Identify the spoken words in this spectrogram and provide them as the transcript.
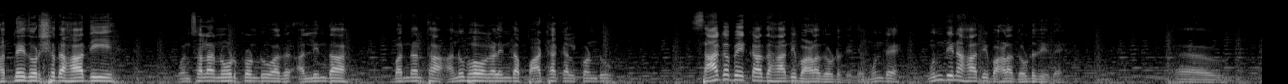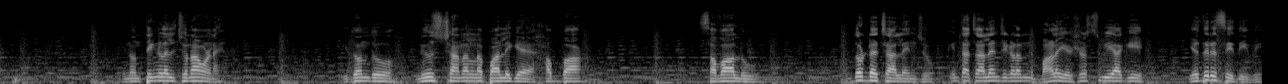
ಹದಿನೈದು ವರ್ಷದ ಹಾದಿ ಒಂದು ಸಲ ನೋಡಿಕೊಂಡು ಅದು ಅಲ್ಲಿಂದ ಬಂದಂಥ ಅನುಭವಗಳಿಂದ ಪಾಠ ಕಲ್ಕೊಂಡು ಸಾಗಬೇಕಾದ ಹಾದಿ ಬಹಳ ದೊಡ್ಡದಿದೆ. ಮುಂದೆ, ಮುಂದಿನ ಹಾದಿ ಬಹಳ ದೊಡ್ಡದಿದೆ. ಇನ್ನೊಂದು ತಿಂಗಳಲ್ಲಿ ಚುನಾವಣೆ. ಇದೊಂದು ನ್ಯೂಸ್ ಚಾನಲ್ನ ಪಾಲಿಗೆ ಹಬ್ಬ, ಸವಾಲು, ದೊಡ್ಡ ಚಾಲೆಂಜು, ಇಂಥ ಚಾಲೆಂಜ್ಗಳನ್ನು ಭಾಳ ಯಶಸ್ವಿಯಾಗಿ ಎದುರಿಸಿದ್ದೀವಿ.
